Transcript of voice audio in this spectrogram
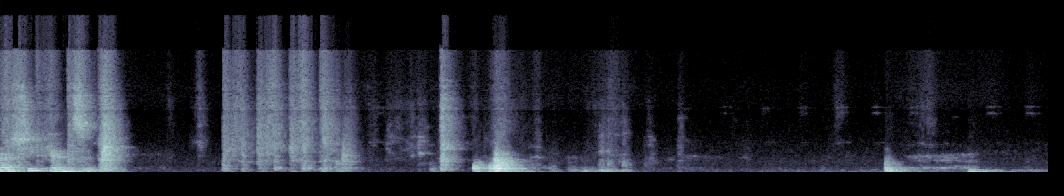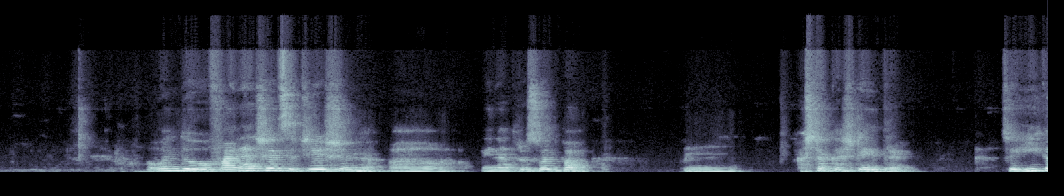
ರಾಶಿ ಕ್ಯಾನ್ಸರ್ ಒಂದು ಫೈನಾನ್ಷಿಯಲ್ ಸಿಚುಯೇಷನ್ ಏನಾದರೂ ಸ್ವಲ್ಪ ಅಷ್ಟಕ್ಕಷ್ಟೇ ಇದ್ರೆ. ಸೊ ಈಗ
